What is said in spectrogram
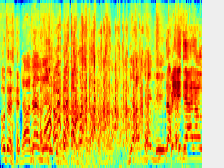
ဟုတ်တယ်ညာလက်လေးညာလက်လေးဘဲကြတော့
